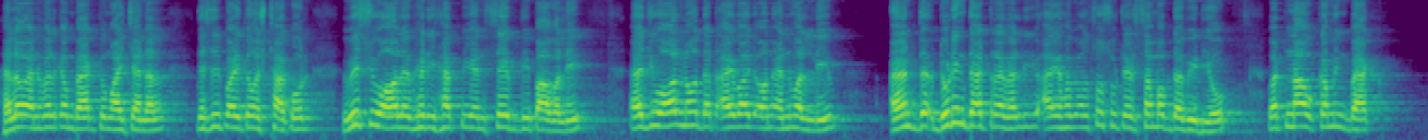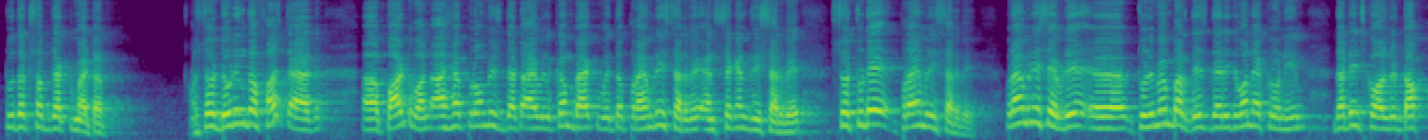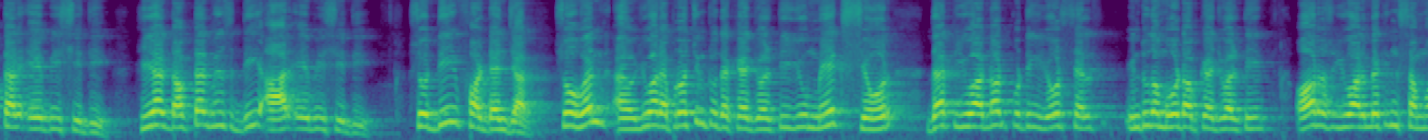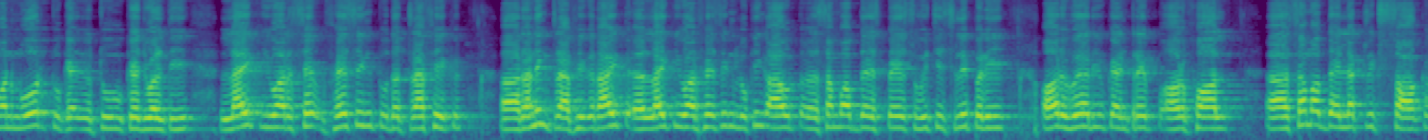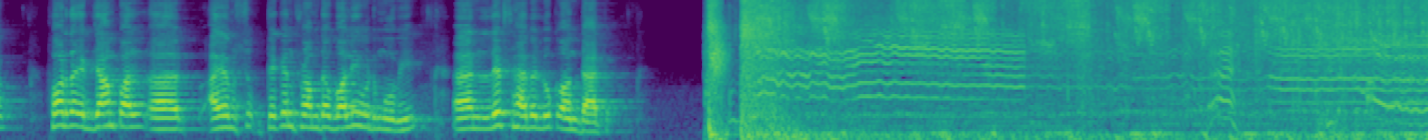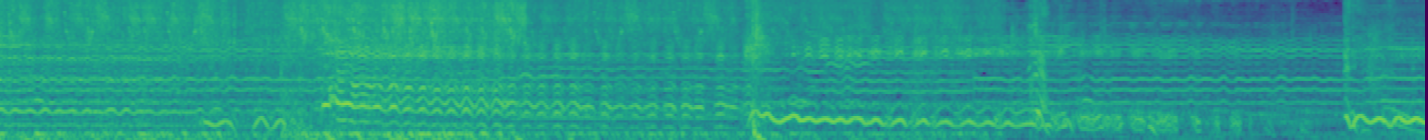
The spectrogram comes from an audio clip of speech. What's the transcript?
Hello and welcome back to my channel. This is Paritosh Thakur. Wish you all a very happy and safe Deepavali. As you all know that I was on annual leave and th- during that travel I have also shooted some of the video but now coming back to the subject matter. So during the first aid uh, part 1 I have promised that I will come back with the primary survey and secondary survey. So today primary survey. Primary survey uh, to remember this there is one acronym that is called Dr. ABCD. Here doctor means DRABCD. So D for danger. So when uh, you are approaching to the casualty, you make sure that you are not putting yourself into the mode of casualty or you are making someone more to, ca- to casualty like you are facing to the traffic, uh, running traffic, right? Uh, like you are facing looking out uh, some of the space which is slippery or where you can trip or fall, uh, some of the electric shock. For the example, uh, I am taken from the Bollywood movie and let's have a look on that.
